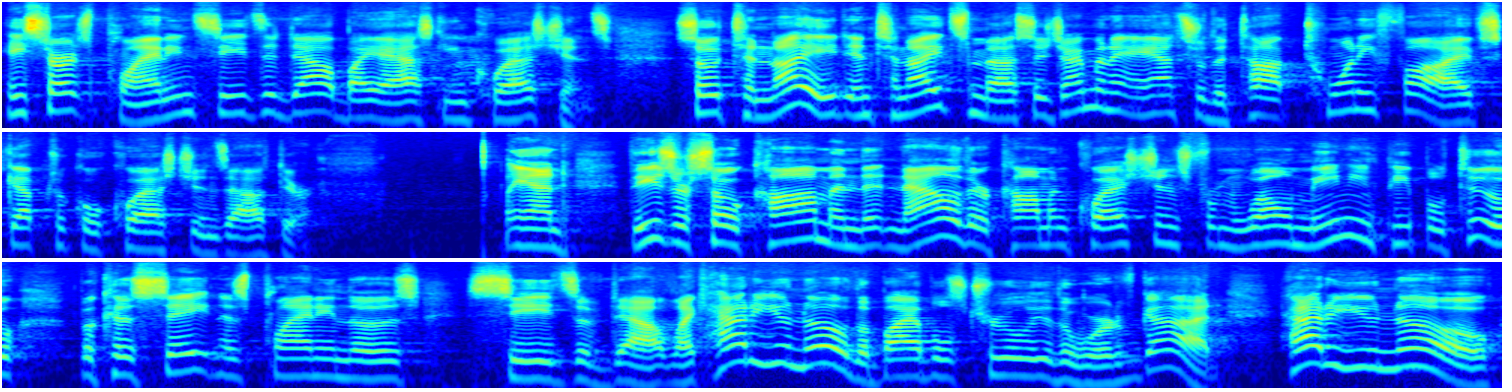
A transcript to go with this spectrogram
He starts planting seeds of doubt by asking questions. So, tonight, in tonight's message, I'm going to answer the top 25 skeptical questions out there. And these are so common that now they're common questions from well meaning people too, because Satan is planting those seeds of doubt. Like, how do you know the Bible's truly the Word of God? How do you know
